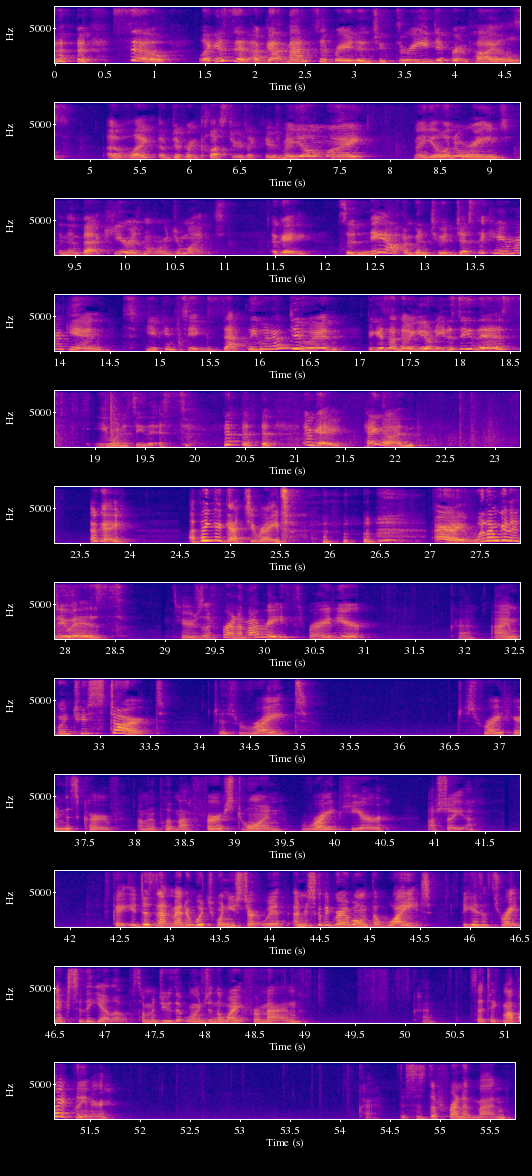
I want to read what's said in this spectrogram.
so like I said, I've got mine separated into three different piles of like, of different clusters. Like here's my yellow and white, my yellow and orange, and then back here is my orange and white. Okay, so now I'm going to adjust the camera again so you can see exactly what I'm doing because I know you don't need to see this. You want to see this. okay, hang on. Okay, I think I got you right. All right, what I'm to do is, here's the front of my wreath right here. Okay, I'm going to start just right just right here in this curve. I'm gonna put my first one right here. I'll show you. Okay, it does not matter which one you start with. I'm just gonna grab one with the white because it's right next to the yellow. So I'm gonna do the orange and the white for mine. Okay, so I take my pipe cleaner. This is the front of mine.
